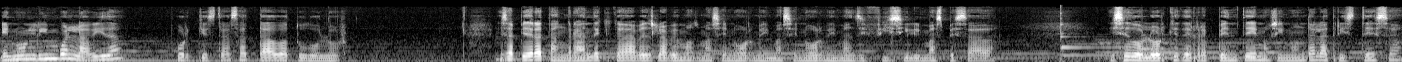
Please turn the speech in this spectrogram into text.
en un limbo en la vida porque estás atado a tu dolor. Esa piedra tan grande que cada vez la vemos más enorme y más enorme y más difícil y más pesada. Ese dolor que de repente nos inunda la tristeza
